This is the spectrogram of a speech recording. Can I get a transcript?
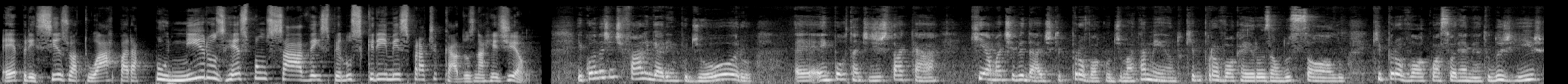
é preciso atuar para punir os responsáveis pelos crimes praticados na região. E quando a gente fala em garimpo de ouro, é, é importante destacar que é uma atividade que provoca o desmatamento, que provoca a erosão do solo, que provoca o assoreamento dos rios,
